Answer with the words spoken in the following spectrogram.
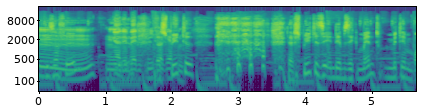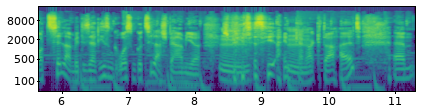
dieser mm -hmm. Film? Ja, den werde ich nie das vergessen. Spielte, das spielte sie in dem Segment mit dem Godzilla, mit dieser riesengroßen Godzilla-Spermie, Mhm. spielte sie einen Mhm. Charakter halt. Ähm,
